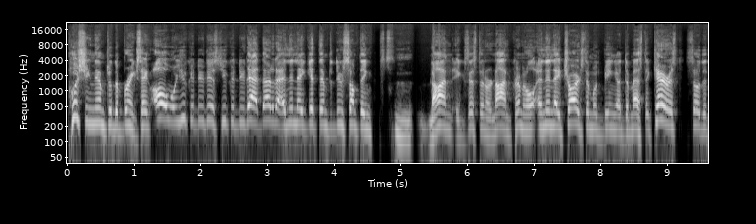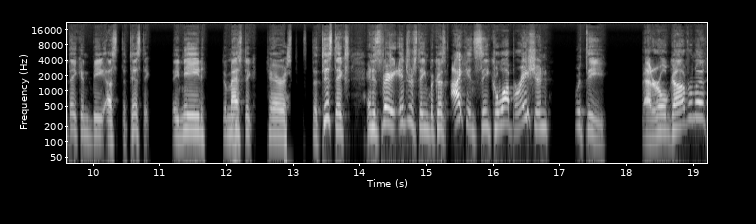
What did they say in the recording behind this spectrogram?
pushing them to the brink, saying, "Oh, well, you could do this, you could do that, da, da, da. and then they get them to do something non-existent or non-criminal, and then they charge them with being a domestic terrorist so that they can be a statistic. They need domestic terrorist statistics, and it's very interesting because I can see cooperation with the federal government,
